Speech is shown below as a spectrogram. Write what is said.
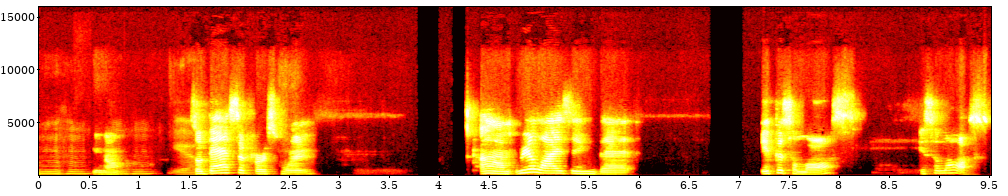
mm-hmm, you know mm-hmm, yeah. so that's the first one um, realizing that if it's a loss, it's a loss.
